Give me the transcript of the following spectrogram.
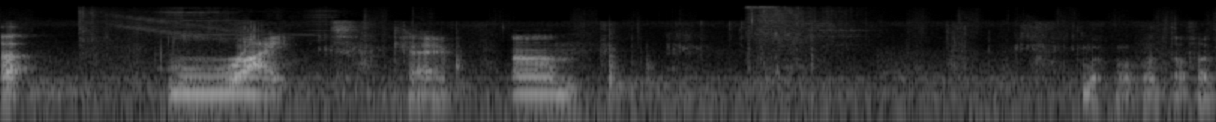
Uh. Right. Okay. Um. What, what, what the fuck?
